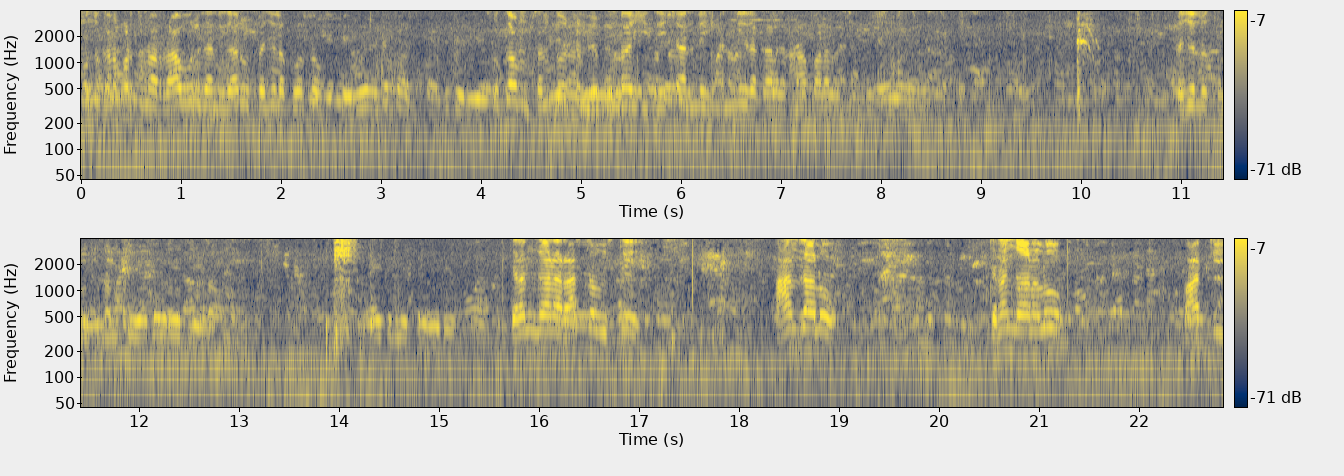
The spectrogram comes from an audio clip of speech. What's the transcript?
ముందు కనపడుతున్నారు రాహుల్ గాంధీ గారు ప్రజల కోసం సుఖం సంతోషం లేకుండా ఈ దేశాన్ని అన్ని రకాలుగా కాపాడాలని చెప్పేసి ప్రజలు తెలంగాణ రాష్ట్రం ఇస్తే ఆంధ్రాలో తెలంగాణలో పార్టీ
